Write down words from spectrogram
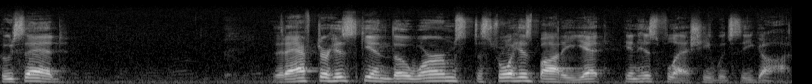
who said that after his skin, though worms destroy his body, yet in his flesh he would see God.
